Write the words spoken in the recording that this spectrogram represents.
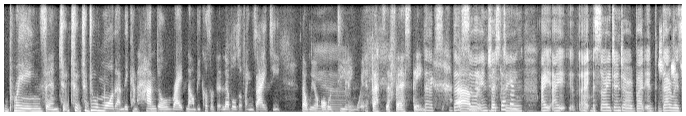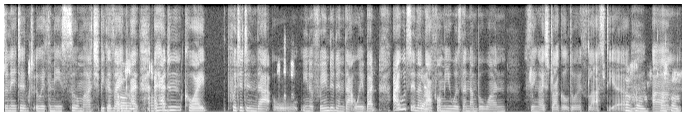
brains and to, to, to do more than they can handle right now because of the levels of anxiety that we are all dealing with? That's the first thing. That's that's Um, so interesting. second- I I, I sorry to interrupt, but it that resonated with me so much because I I, I hadn't quite put it in that you know framed it in that way. But I would say that Yeah. that for me was the number one thing I struggled with last year. Mhm, Um,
